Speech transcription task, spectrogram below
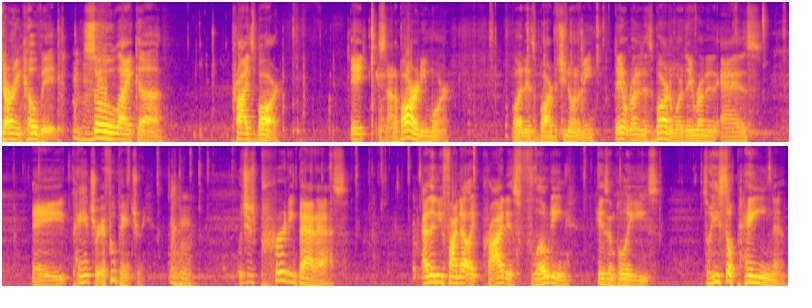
during COVID. So like uh Pride's bar. It, it's not a bar anymore. Well, it is a bar, but you know what I mean. They don't run it as a bar anymore. They run it as a pantry, a food pantry, which is pretty badass. And then you find out like Pride is floating his employees, so he's still paying them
